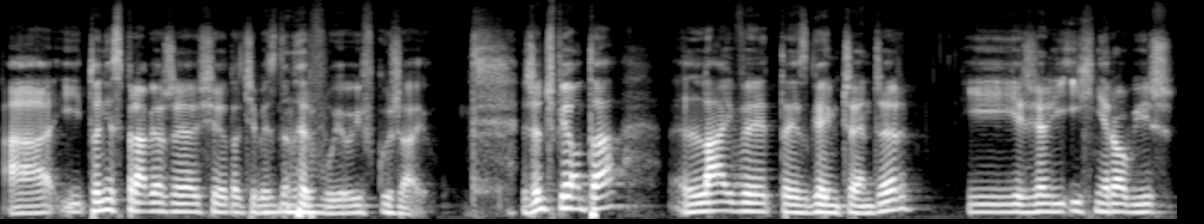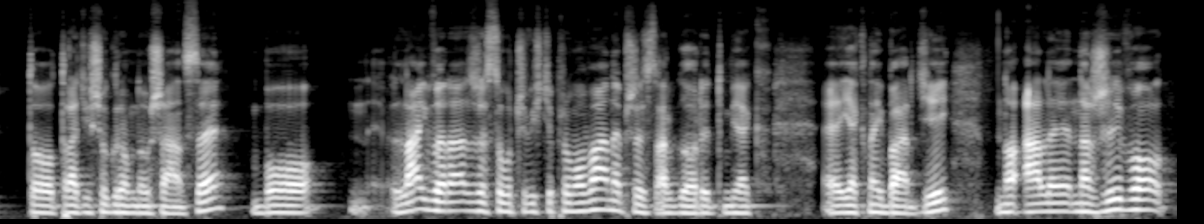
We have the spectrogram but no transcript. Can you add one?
a i to nie sprawia, że się do ciebie zdenerwują i wkurzają. Rzecz piąta, live'y to jest game changer i jeżeli ich nie robisz, to tracisz ogromną szansę, bo live raz, że są oczywiście promowane przez algorytm jak, e, jak najbardziej, no ale na żywo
